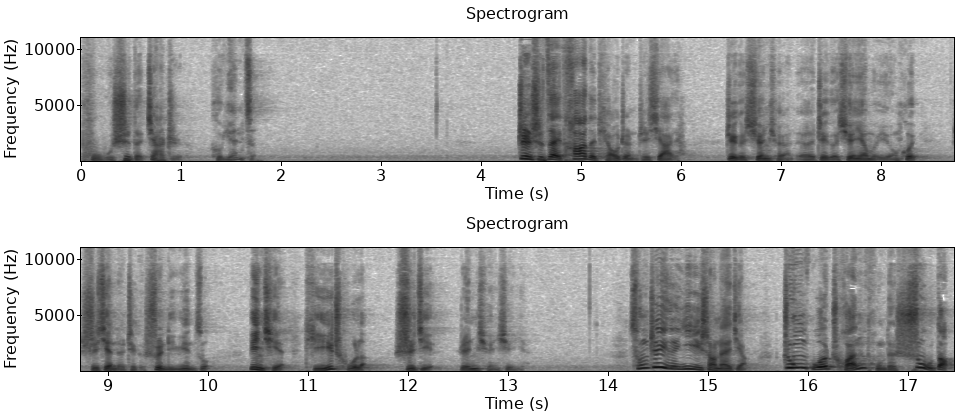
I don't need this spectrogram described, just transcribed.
普世的价值和原则。正是在他的调整之下呀，这个宣传呃这个宣言委员会实现了这个顺利运作，并且提出了世界人权宣言。从这个意义上来讲，中国传统的术道，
